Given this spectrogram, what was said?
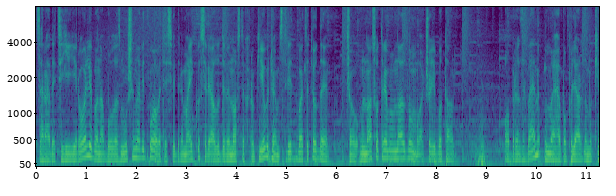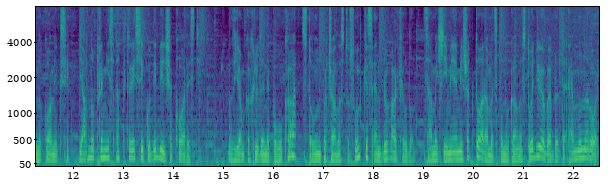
Заради цієї ролі вона була змушена відмовитись від ремейку серіалу 90-х років Джем Стріт 21, що у нас отримав назву Мачо і Ботан. Образ Гвен у мегапопулярному кінокоміксі явно приніс актрисі куди більше користі. На зйомках людини Павука Стоун почала стосунки з Ендрю Гарфілдом. Саме хімія між акторами спонукала студію вибрати Емму на роль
